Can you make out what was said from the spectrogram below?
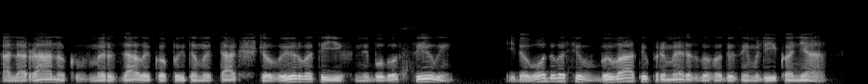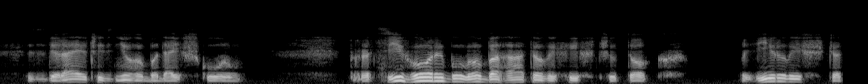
а на ранок вмерзали копитами так, що вирвати їх не було сили, і доводилося вбивати примерзлого до землі коня, здираючи з нього бодай шкуру. Про ці гори було багато лихих чуток. Вірили, що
